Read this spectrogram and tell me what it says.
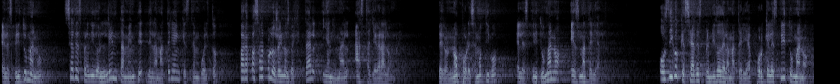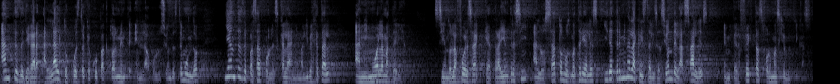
El espíritu humano se ha desprendido lentamente de la materia en que está envuelto para pasar por los reinos vegetal y animal hasta llegar al hombre. Pero no por ese motivo, el espíritu humano es material. Os digo que se ha desprendido de la materia porque el espíritu humano, antes de llegar al alto puesto que ocupa actualmente en la evolución de este mundo, y antes de pasar por la escala animal y vegetal, animó a la materia, siendo la fuerza que atrae entre sí a los átomos materiales y determina la cristalización de las sales en perfectas formas geométricas.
